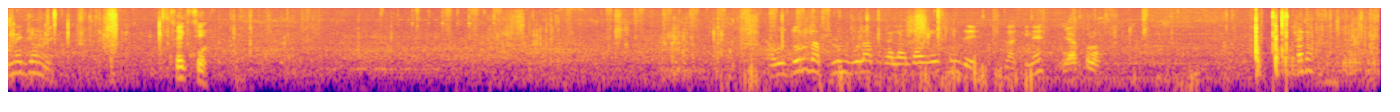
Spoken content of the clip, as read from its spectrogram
Cum merge, omule? Secții. Auzi, Doru, dar plumbul ăla pe care l-am dat jos unde e? La tine? E acolo. Haide. Ce?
